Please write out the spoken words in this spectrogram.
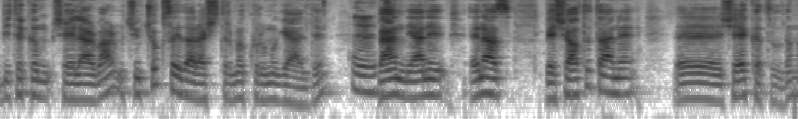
bir takım şeyler var mı? Çünkü çok sayıda araştırma kurumu geldi. Evet. Ben yani en az 5-6 tane e, şeye katıldım.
